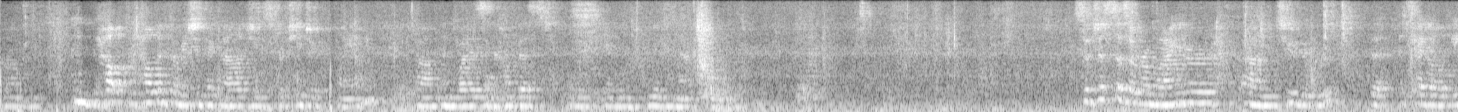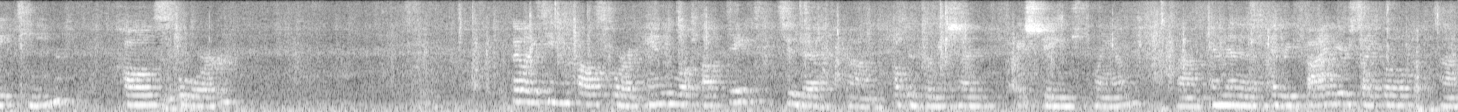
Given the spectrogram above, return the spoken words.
um, health, health information technology strategic plan, um, and what is encompassed within, within that plan. So just as a reminder um, to the group, that Title 18 calls for, Title 18 calls for an annual update to the um, Health Information Exchange Plan. Um, And then in every five-year cycle, uh,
